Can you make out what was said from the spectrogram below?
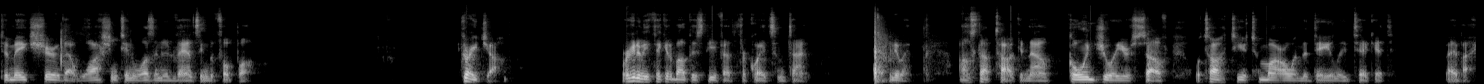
to make sure that Washington wasn't advancing the football. Great job. We're going to be thinking about this defense for quite some time. Anyway, I'll stop talking now. Go enjoy yourself. We'll talk to you tomorrow on the Daily Ticket. Bye bye.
